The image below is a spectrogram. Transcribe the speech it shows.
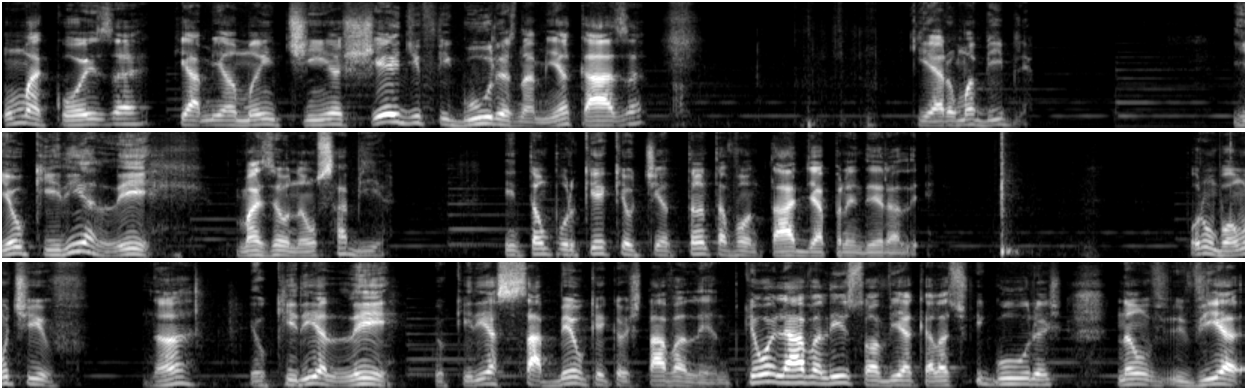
uma coisa que a minha mãe tinha cheia de figuras na minha casa, que era uma Bíblia. E eu queria ler, mas eu não sabia. Então, por que, que eu tinha tanta vontade de aprender a ler? Por um bom motivo. Né? Eu queria ler, eu queria saber o que, que eu estava lendo. Porque eu olhava ali, só via aquelas figuras, não via,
